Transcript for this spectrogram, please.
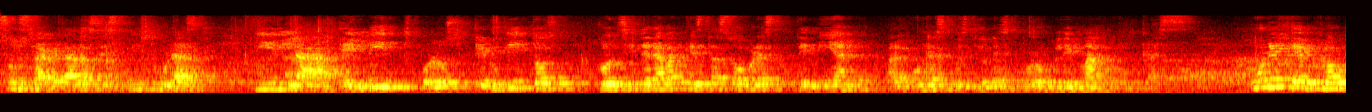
sus sagradas escrituras y la élite o los eruditos consideraban que estas obras tenían algunas cuestiones problemáticas. Un ejemplo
